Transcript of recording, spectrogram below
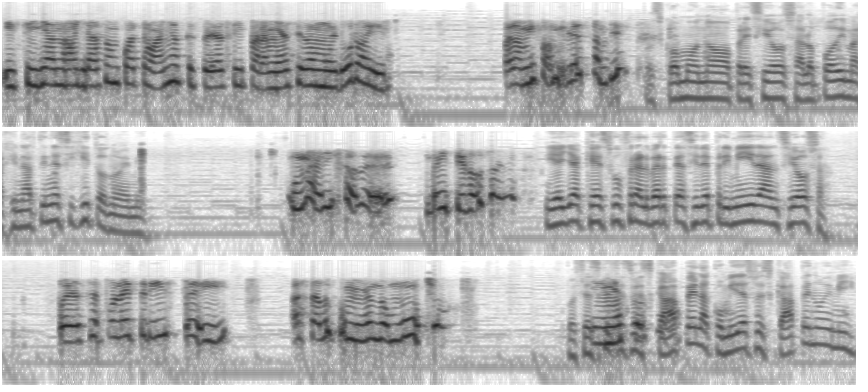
y sí, ya no, ya son cuatro años que estoy así. Para mí ha sido muy duro y para mi familia también. Pues cómo no, preciosa, lo puedo imaginar. ¿Tienes hijitos, Noemi? Una hija de 22 años. ¿Y ella qué sufre al verte así deprimida, ansiosa? Pues se pone triste y ha estado comiendo mucho. Pues es Y que es su escape, la comida es su escape, Noemi.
